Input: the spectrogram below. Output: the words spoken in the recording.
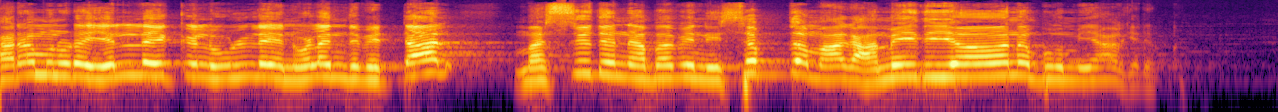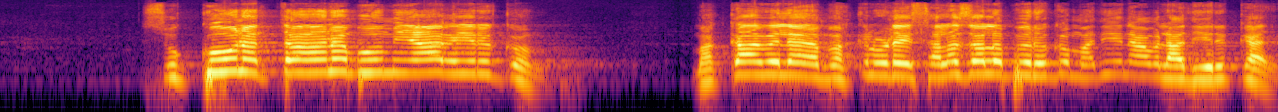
ஹரமனுடைய எல்லைக்குள் உள்ளே நுழைந்து விட்டால் மஸ்ஜித் நபவி நிசப்தமாக அமைதியான பூமியாக இருக்கும். சுக்கூனத்தான பூமியாக இருக்கும். மக்காவில் மக்களுடைய சலசலப்பு இருக்கும். மதீனாவில் அது இருக்காது.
